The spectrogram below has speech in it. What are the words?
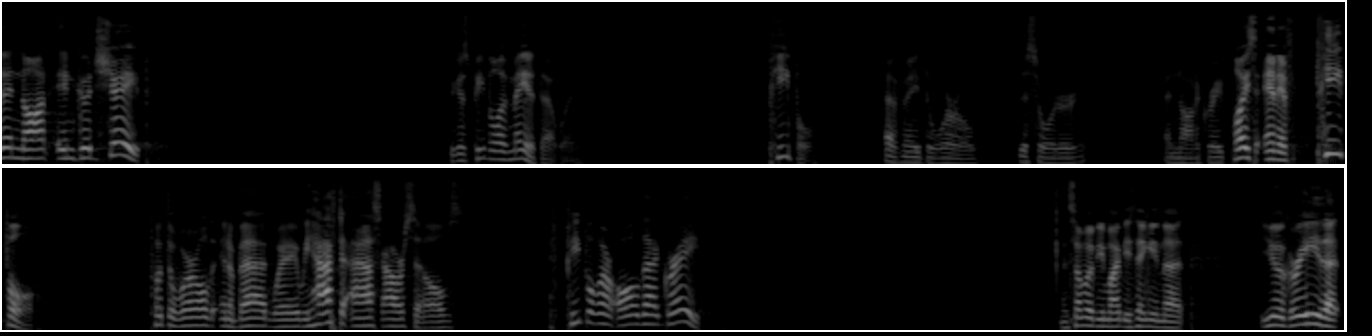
then not in good shape? Because people have made it that way people have made the world disordered and not a great place. And if people put the world in a bad way, we have to ask ourselves if people are all that great. And some of you might be thinking that you agree that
